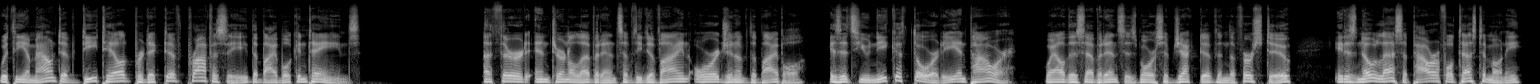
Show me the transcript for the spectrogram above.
with the amount of detailed predictive prophecy the Bible contains. A third internal evidence of the divine origin of the Bible is its unique authority and power. While this evidence is more subjective than the first two, it is no less a powerful testimony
